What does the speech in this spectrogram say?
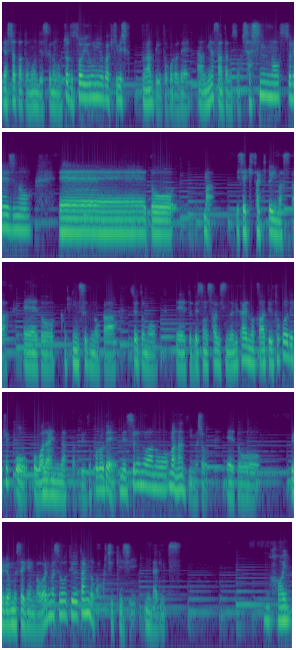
いらっしゃったと思うんですけども、ちょっとそういう運用が厳しくなるというところで、あの皆さん多分その写真のストレージの、えーと、移籍先といいますか、えーと、課金するのか、それとも、えーと、別のサービスに乗り換えるのかというところで結構話題になったというところで、でそれの、あのまあ、なんて言いましょう、えーと、有料無制限が終わりますよというための告知記事になります。はい。ま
